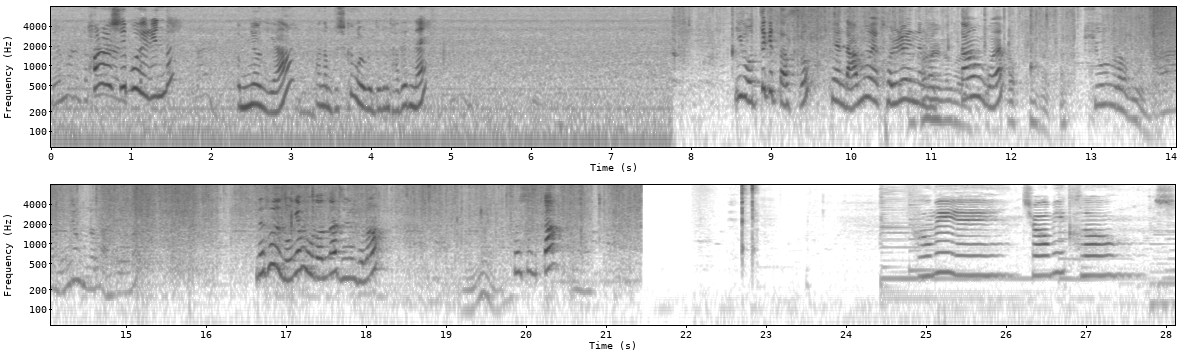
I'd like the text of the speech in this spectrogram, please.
내물에서 8월 15일인데? 음력이야? 아, 나 무식한 거 여기 녹음 다 됐네? 이거 어떻게 땄어? 그냥 나무에 걸려있는 거 거. 따온 거야? 어, 괜찮다. 키우느라고 아 농약 묻어서 안 되나? 내 손에 농약 묻었나 지금 그럼? 손 씻을까? Pull me in, draw me close.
